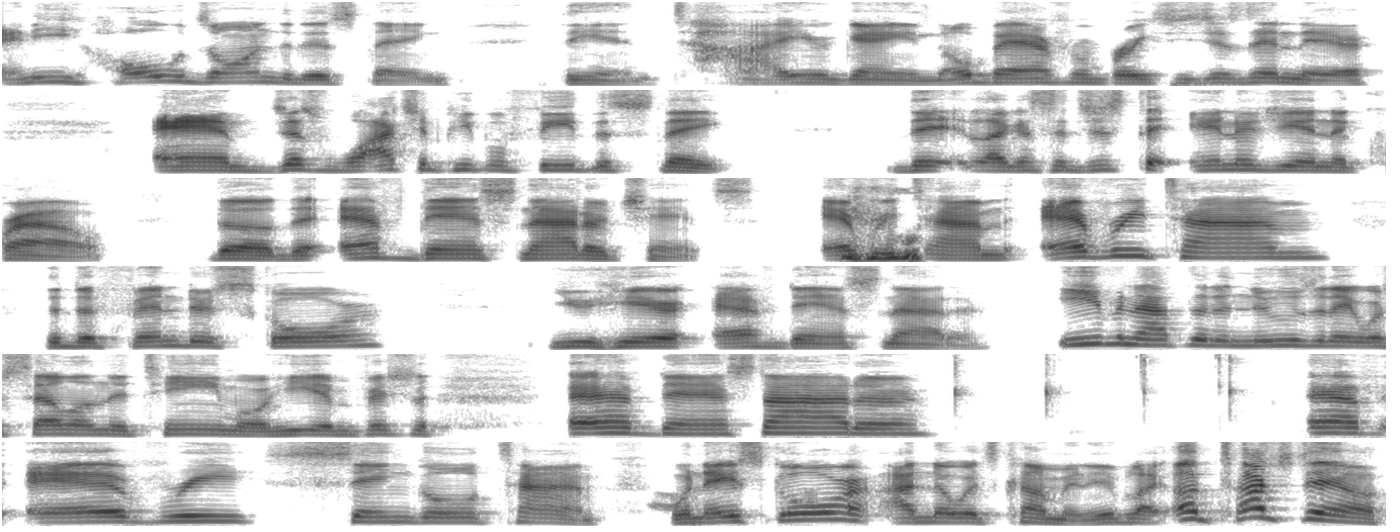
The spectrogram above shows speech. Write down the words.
and he holds on to this thing the entire game. No bathroom breaks. He's just in there. And just watching people feed the snake the, like i said just the energy in the crowd the the f dan snyder chants. Every time every time the defenders score you hear f dan snyder. Even after the news that they were selling the team or he officially F Dan Snyder. F every single time. When they score, I know it's coming. They'll be like, a touchdown.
